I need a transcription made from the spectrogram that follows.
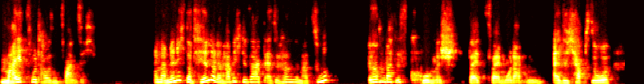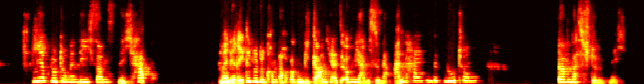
Mai 2020. Und dann bin ich dorthin und dann habe ich gesagt, also hören Sie mal zu, irgendwas ist komisch seit zwei Monaten. Also ich habe so vier Blutungen, die ich sonst nicht habe. Meine Regelblutung kommt auch irgendwie gar nicht. Also irgendwie habe ich so eine anhaltende Blutung. Irgendwas stimmt nicht.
